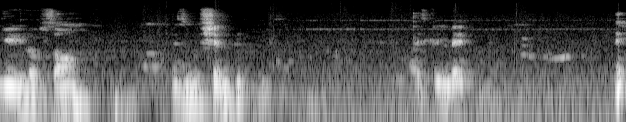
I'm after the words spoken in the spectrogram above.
Gila song. Resolution. Ice cream babe. Eh?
